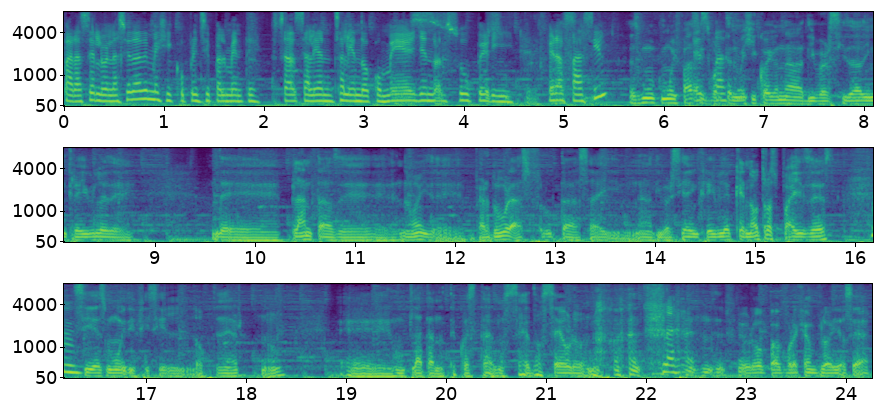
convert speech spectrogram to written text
para hacerlo? En la Ciudad de México principalmente. O sea, salían saliendo a comer, yendo al súper y era fácil. Es muy, muy fácil porque en México hay una diversidad increíble de de plantas de, ¿no? y de verduras, frutas, hay una diversidad increíble que en otros países mm. sí es muy difícil obtener, ¿no? Eh, un plátano te cuesta, no sé, dos euros, ¿no? en Europa, por ejemplo, y o sea,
